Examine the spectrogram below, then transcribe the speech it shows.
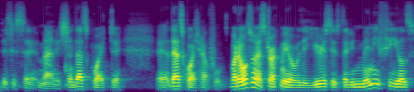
this is uh, managed. And that's quite, uh, uh, that's quite helpful. What also has struck me over the years is that in many fields,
